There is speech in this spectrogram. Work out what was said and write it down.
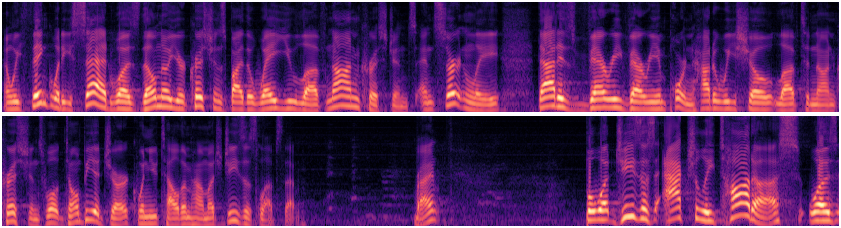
And we think what he said was, they'll know you're Christians by the way you love non Christians. And certainly that is very, very important. How do we show love to non Christians? Well, don't be a jerk when you tell them how much Jesus loves them, right? But what Jesus actually taught us was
